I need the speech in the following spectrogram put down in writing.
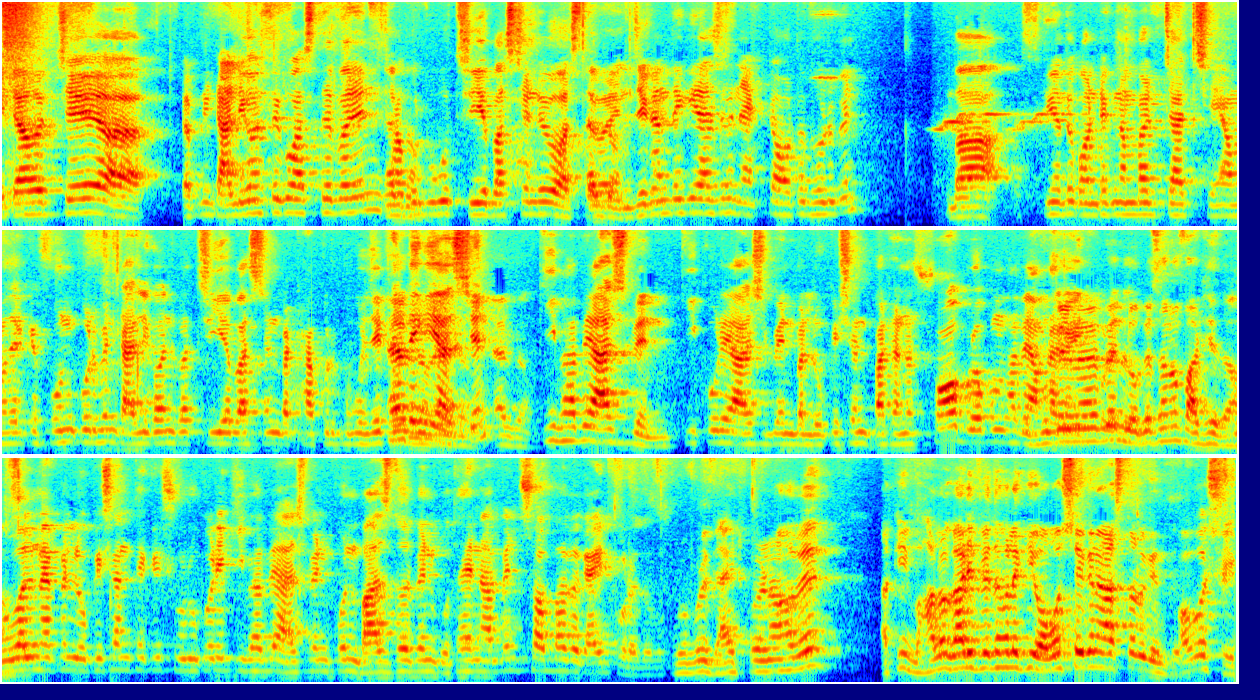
এটা হচ্ছে আহ, আপনি টালিগঞ্জ থেকেও আসতে পারেন ঠাকুরপুকুর থ্রি এ বাস স্ট্যান্ডেও আসতে পারেন। যেখান থেকে আসবেন একটা অটো ধরবেন। বা স্ক্রিনে তো কন্ট্যাক্ট নাম্বার যাচ্ছে আমাদেরকে ফোন করবেন টালিগঞ্জ বা এ বাস স্ট্যান্ড বা ঠাকুরপুকুর যেখান থেকে আসছেন। কীভাবে আসবেন কি করে আসবেন বা লোকেশন পাঠানো সব রকম ভাবে আমরা গুগল ম্যাপের লোকেশনও পাঠিয়ে দাও। গুগল ম্যাপের লোকেশন থেকে শুরু করে কীভাবে আসবেন কোন বাস ধরবেন কোথায় নামবেন সব ভাবে গাইড করে দেবো। পুরোপুরি গাইড করে নেওয়া হবে। আর কি ভালো গাড়ি পেতে হলে কি অবশ্যই এখানে আসতে হবে কিন্তু? অবশ্যই।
